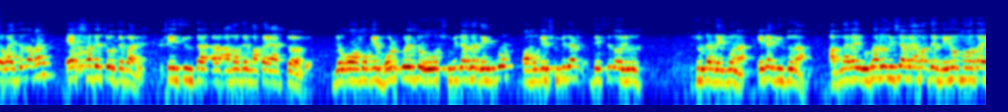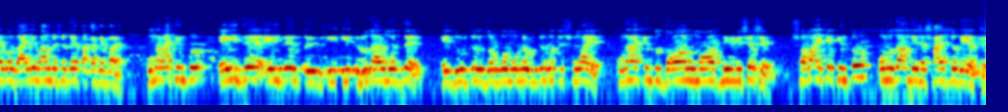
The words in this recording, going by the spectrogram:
সবাই যেন আবার একসাথে চলতে পারি, সেই চিন্তা আমাদের মাথায় রাখতে হবে। যে ও অমুকের ভোট করেছে, ও সুবিধাটা দেখব, অমুকের সুবিধা দেখছে তো সুবিধা দেখব না। এটা কিন্তু না। আপনারা এই উদাহরণ হিসাবে আমাদের মেয়র মহোদয় এবং জাইদি ফাউন্ডেশন থেকে তাকাতে পারেন। ওনারা কিন্তু এই যে এই যে রোজার মধ্যে, এই দুর্যোগ, দ্রব্যমূল্যের উদ্যোগতির সময়ে ওনারা কিন্তু দল, মত নির্বিশেষে সবাইকে কিন্তু অনুদান দিয়েছে, সাহায্য দিয়েছে।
